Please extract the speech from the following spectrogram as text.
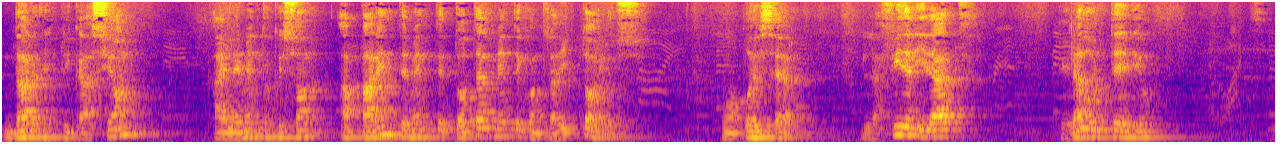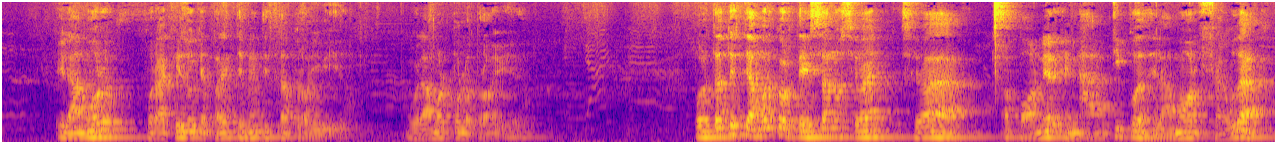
dar explicación a elementos que son aparentemente totalmente contradictorios, como puede ser la fidelidad, el adulterio, el amor por aquello que aparentemente está prohibido, o el amor por lo prohibido. Por lo tanto, este amor cortesano se va, se va a poner en las antípodas del amor feudal.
